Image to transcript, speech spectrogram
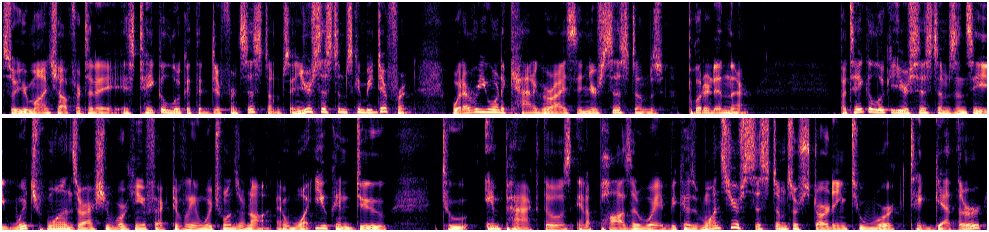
So, your mind shot for today is take a look at the different systems, and your systems can be different. Whatever you want to categorize in your systems, put it in there. But take a look at your systems and see which ones are actually working effectively and which ones are not, and what you can do to impact those in a positive way. Because once your systems are starting to work together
